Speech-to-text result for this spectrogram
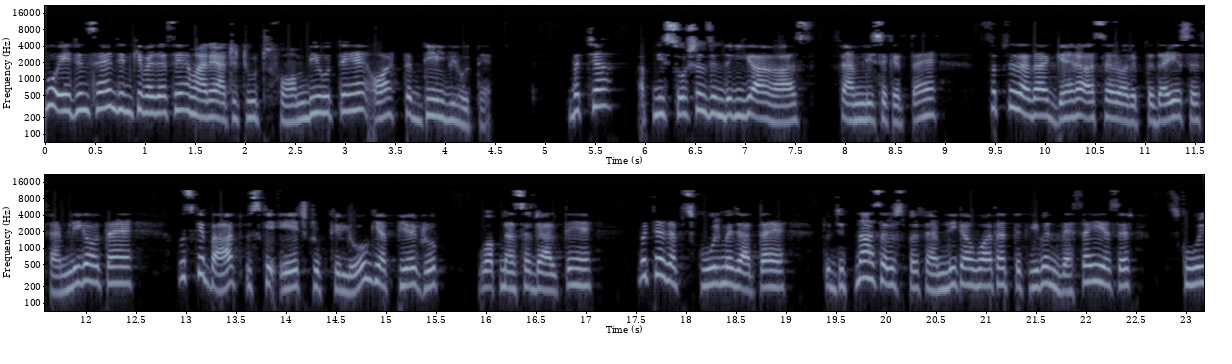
وہ ایجنٹس ہیں جن کی وجہ سے ہمارے ایٹیٹیوڈ فارم بھی ہوتے ہیں اور تبدیل بھی ہوتے ہیں بچہ اپنی سوشل زندگی کا آغاز فیملی سے کرتا ہے سب سے زیادہ گہرا اثر اور ابتدائی اثر فیملی کا ہوتا ہے اس کے بعد اس کے ایج گروپ کے لوگ یا پیئر گروپ وہ اپنا اثر ڈالتے ہیں بچہ جب اسکول میں جاتا ہے تو جتنا اثر اس پر فیملی کا ہوا تھا تقریباً ویسا ہی اثر اسکول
